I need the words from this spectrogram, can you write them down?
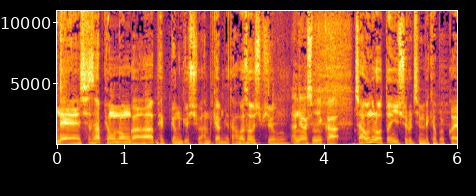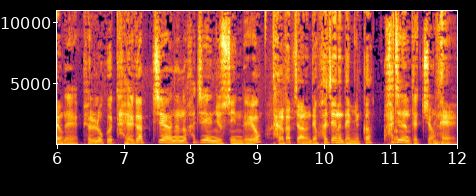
네, 시사평론가 백병규 씨와 함께합니다. 어서 오십시오. 안녕하십니까. 자, 오늘 어떤 이슈를 진맥해 볼까요? 네, 별로 그 달갑지 않은 화제의 뉴스인데요. 달갑지 않은데 화제는 됩니까? 화제는 됐죠. 네.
